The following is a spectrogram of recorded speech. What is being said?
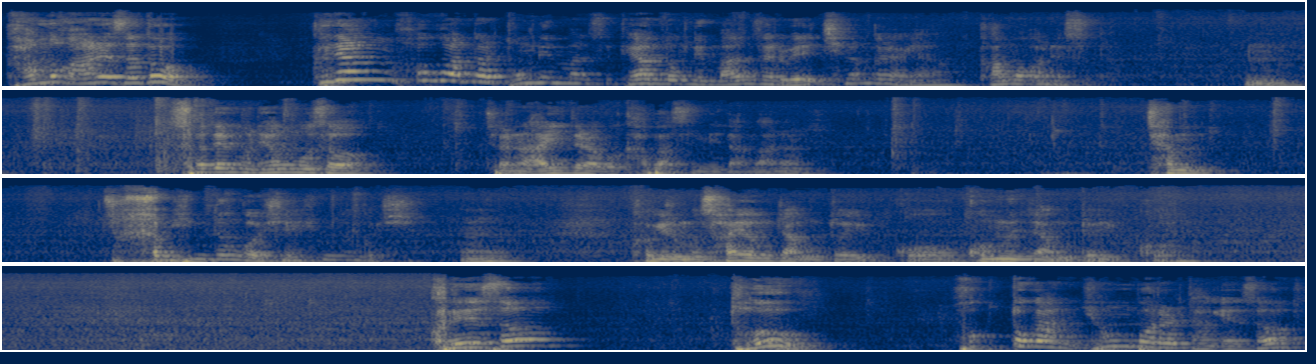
감옥 안에서도 그냥 허구한 날 독립만세, 대한독립만세를 외치는 거야, 그냥. 감옥 안에서도. 음. 서대문 형무소 저는 아이들하고 가봤습니다만은 참, 참 힘든 곳이에요, 힘든 곳이. 음. 거기는 뭐 사형장도 있고, 고문장도 있고. 그래서 더욱 혹독한 형벌을 당해서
